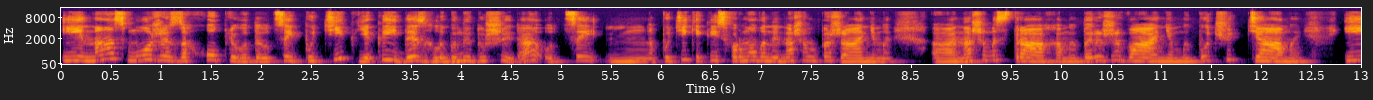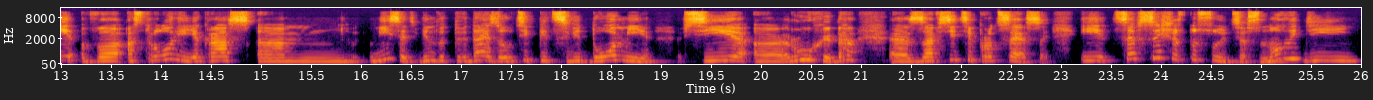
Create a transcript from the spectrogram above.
і нас може захоплювати оцей потік, який йде з глибини душі. Да? Оцей потік, який сформований нашими бажаннями, а, нашими страхами, переживаннями, почуттями. І в астрології якраз ем, місяць він відповідає за оці підсвідомі всі е, рухи, да? е, за всі ці процеси. І це все, що стосується сновидінь,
